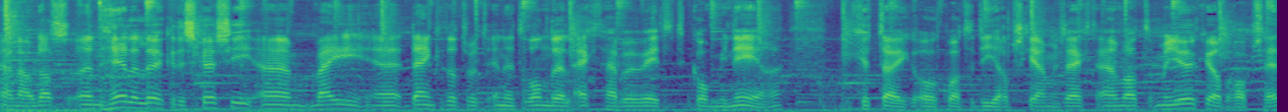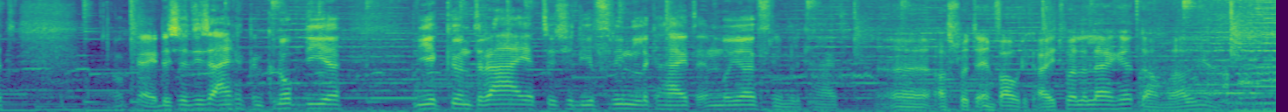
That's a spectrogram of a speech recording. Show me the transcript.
Ja, nou, dat is een hele leuke discussie. Uh, wij uh, denken dat we het in het ronddeel echt hebben weten te combineren. Getuigen ook wat de dierenbescherming zegt en wat de milieukeur erop zet. Oké, dus het is eigenlijk een knop die je, die je kunt draaien tussen diervriendelijkheid en milieuvriendelijkheid. Uh, als we het eenvoudig uit willen leggen, dan wel, ja.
